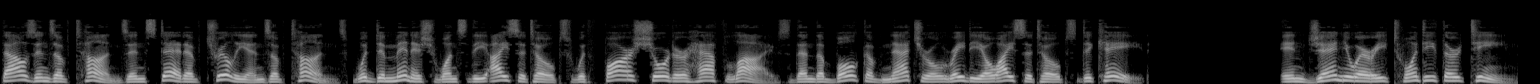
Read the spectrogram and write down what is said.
thousands of tons instead of trillions of tons would diminish once the isotopes with far shorter half-lives than the bulk of natural radioisotopes decayed. In January 2013,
